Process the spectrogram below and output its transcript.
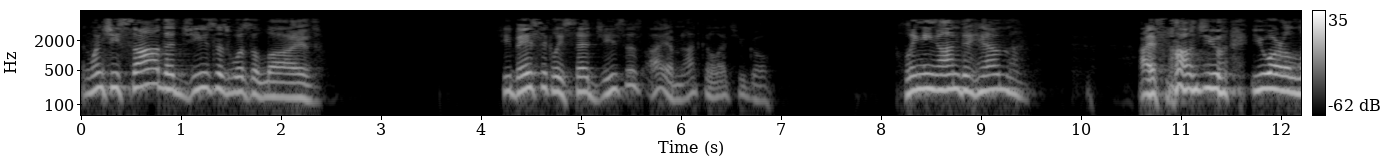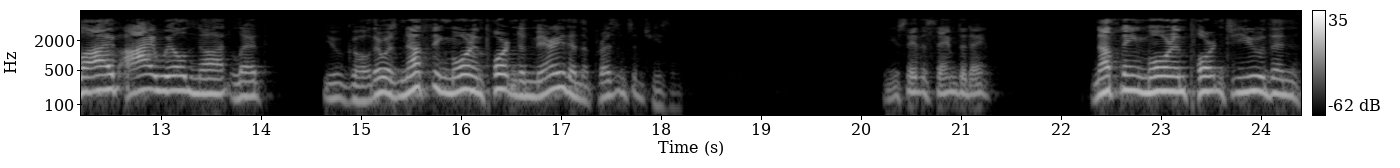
And when she saw that Jesus was alive, she basically said, Jesus, I am not going to let you go. Clinging on to him, I found you. You are alive. I will not let you go. There was nothing more important to Mary than the presence of Jesus. Can you say the same today? Nothing more important to you than,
